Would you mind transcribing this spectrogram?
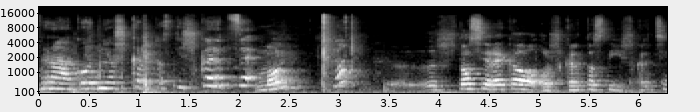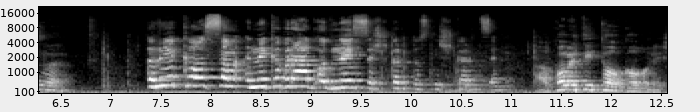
Vrag odnio škrtosti škrce. Molim? Što? Si rekao o škrtosti i škrcima? Rekao sam neka vrag odnese škrtosti škrce. A o kome ti to govoriš?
